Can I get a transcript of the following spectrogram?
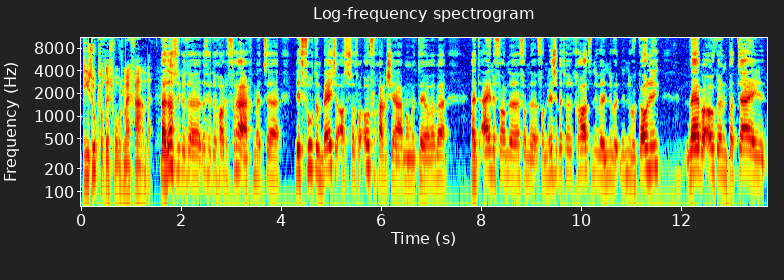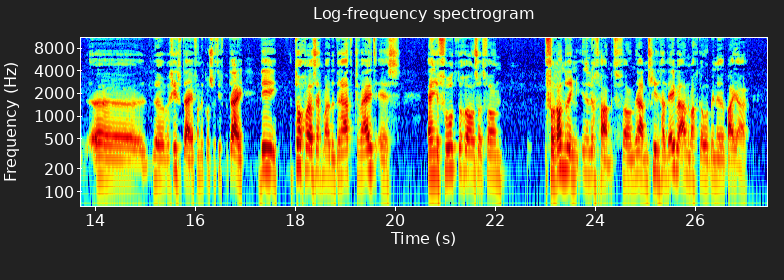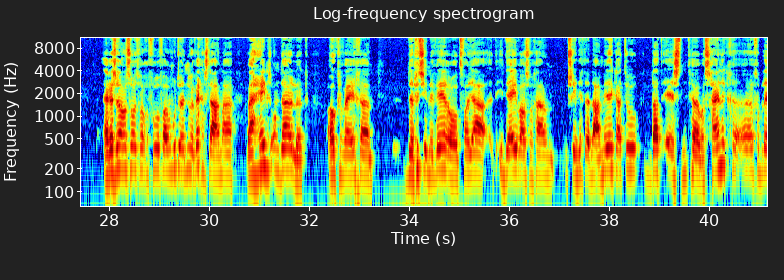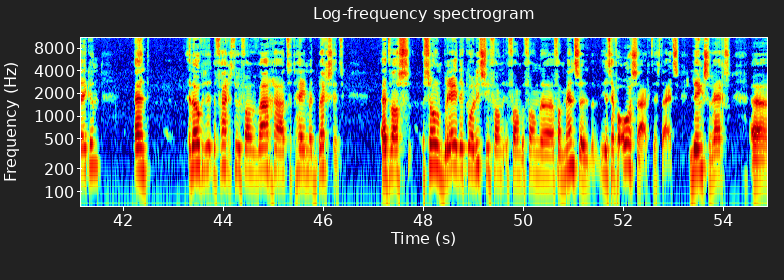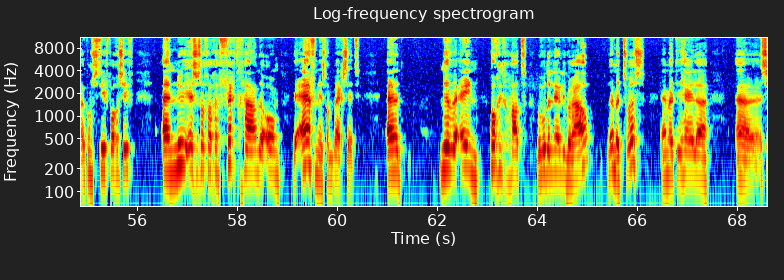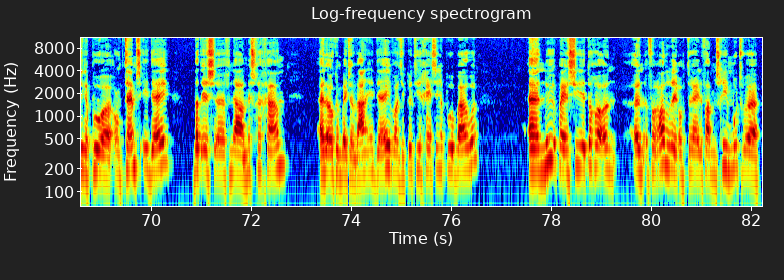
die zoektocht is volgens mij gaande. Nou, dat is natuurlijk, is de grote vraag. Met, uh, dit voelt een beetje als een soort van overgangsjaar momenteel. We hebben het einde van, de, van, de, van Elizabeth gehad, de nieuwe, nieuwe, nieuwe koning. We hebben ook een partij, uh, de regeringspartij van de Conservatieve Partij, die toch wel zeg maar de draad kwijt is. En je voelt toch wel een soort van verandering in de lucht hangt. Van ja, misschien gaat Labour aan de macht komen binnen een paar jaar. Er is wel een soort van gevoel van we moeten een nieuwe weg inslaan, maar waarheen is onduidelijk. Ook vanwege de positie in de wereld. Van ja, het idee was we gaan misschien dichter naar Amerika toe. Dat is niet heel waarschijnlijk eh, gebleken. En, en ook de, de vraag is natuurlijk van waar gaat het heen met Brexit? Het was zo'n brede coalitie van, van, van, uh, van mensen die het hebben veroorzaakt destijds. Links, rechts, uh, conservatief, progressief. En nu is er een soort van gevecht gaande om de erfenis van Brexit. En nu hebben we één poging gehad, we worden neoliberaal, met Truss en met die hele uh, Singapore on Thames idee. Dat is uh, misgegaan. En ook een beetje een waanidee, want je kunt hier geen Singapore bouwen. En nu opeens zie je toch wel een, een verandering optreden van misschien moeten we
